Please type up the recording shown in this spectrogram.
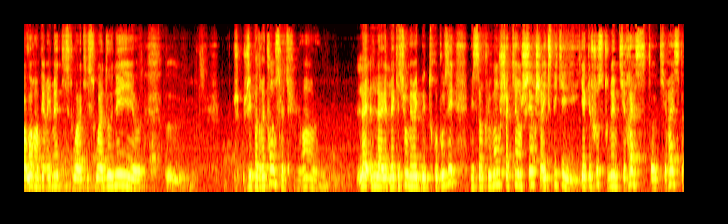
avoir un périmètre qui soit, qui soit donné euh, J'ai pas de réponse là-dessus. Hein. La, la, question mérite d'être posée, mais simplement chacun cherche à expliquer. Il y a quelque chose tout de même qui reste, qui reste,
